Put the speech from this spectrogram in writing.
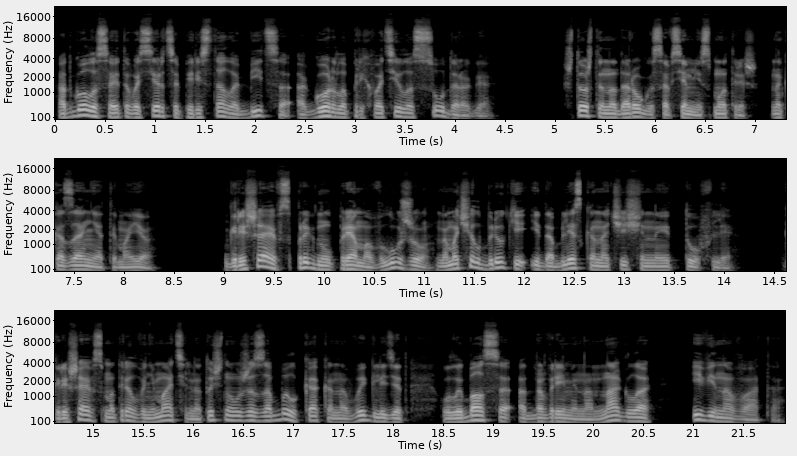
От голоса этого сердце перестало биться, а горло прихватило судорога. Что ж ты на дорогу совсем не смотришь? Наказание ты мое». Гришаев спрыгнул прямо в лужу, намочил брюки и до блеска начищенные туфли. Гришаев смотрел внимательно, точно уже забыл, как она выглядит, улыбался одновременно нагло и виновато.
